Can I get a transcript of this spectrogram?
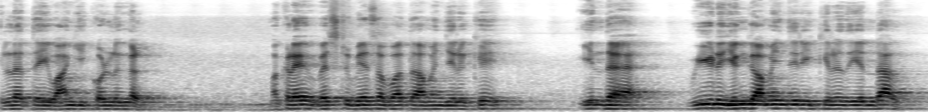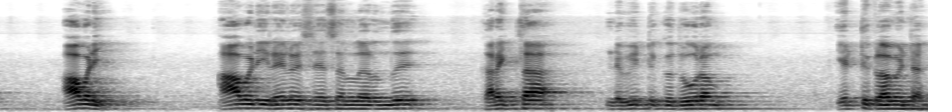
இல்லத்தை வாங்கி கொள்ளுங்கள். மக்களே பெஸ்ட்டு பேச பார்த்து அமைஞ்சிருக்கு. இந்த வீடு எங்கு அமைந்திருக்கிறது என்றால் ஆவடி. ஆவடி ரயில்வே ஸ்டேஷன்லேருந்து கரெக்டாக இந்த வீட்டுக்கு தூரம் எட்டு கிலோமீட்டர்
